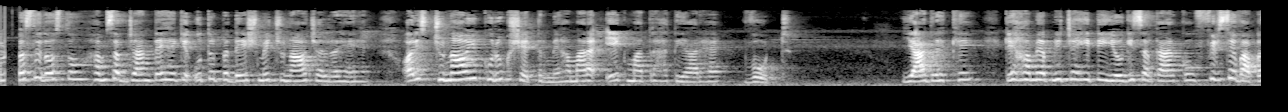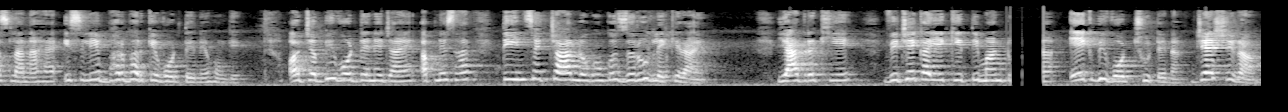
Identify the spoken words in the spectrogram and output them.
नमस्ते दोस्तों, हम सब जानते हैं कि उत्तर प्रदेश में चुनाव चल रहे हैं और इस चुनावी कुरुक्षेत्र में हमारा एकमात्र हथियार है वोट। याद रखें कि हमें अपनी चहेती योगी सरकार को फिर से वापस लाना है, इसलिए भर भर के वोट देने होंगे। और जब भी वोट देने जाएँ, अपने साथ तीन से चार लोगों को ज़रूर लेकर आए। याद रखिए, विजय का ये कीर्तिमान टूटना एक भी वोट छूटे ना। जय श्री राम।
